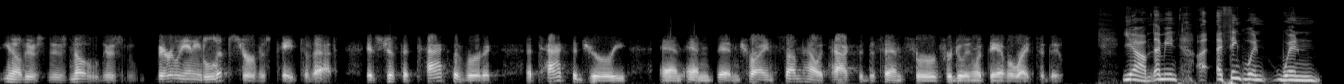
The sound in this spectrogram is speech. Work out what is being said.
you know there's there's no there's barely any lip service paid to that. It's just attack the verdict, attack the jury, and and and try and somehow attack the defense for for doing what they have a right to do. Yeah, I mean, I think when when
